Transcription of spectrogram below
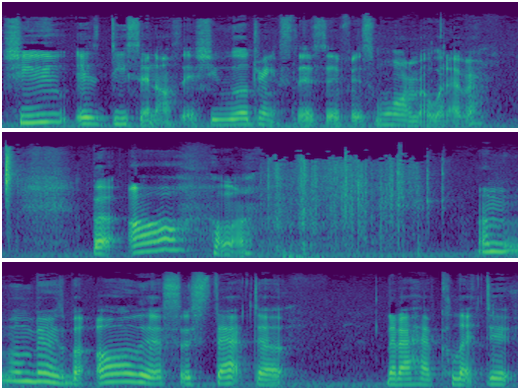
She is decent off this. She will drink this if it's warm or whatever. But all, hold on. I'm embarrassed, but all this is stacked up that I have collected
